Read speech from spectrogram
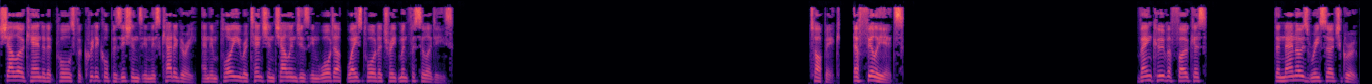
shallow candidate pools for critical positions in this category, and employee retention challenges in water, wastewater treatment facilities. Affiliates Vancouver Focus The Nanos Research Group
